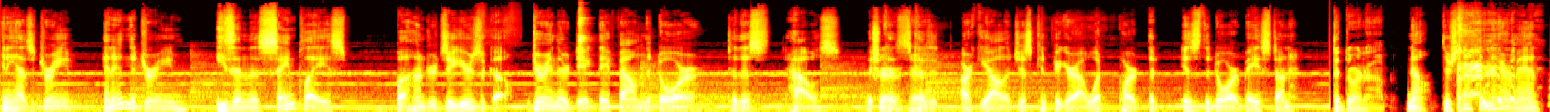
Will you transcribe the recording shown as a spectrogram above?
and he has a dream. And in the dream, he's in the same place but hundreds of years ago. During their dig, they found the door to this house. Sure, Because yeah. archaeologists can figure out what part that is the door based on. the doorknob. No, there's nothing there, man.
